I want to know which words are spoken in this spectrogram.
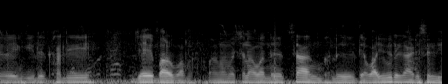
तर गेले खाली. जय बाळूमामा. बाळूमामाच्या नावानं चांग भलं त्या वायूर गाडी सगळी.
